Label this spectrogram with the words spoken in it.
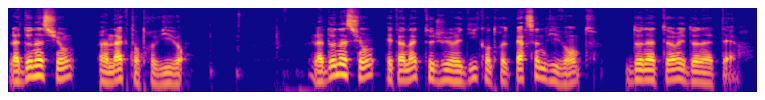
La donation, un acte entre vivants. La donation est un acte juridique entre personnes vivantes, donateurs et donataires.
